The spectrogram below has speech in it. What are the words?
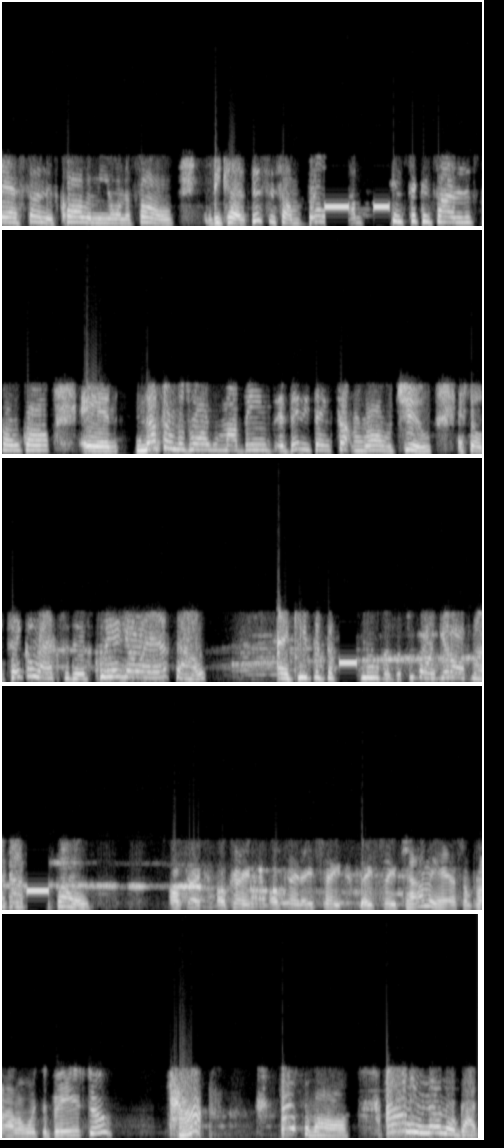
ass son is calling me on the phone because this is some bull. I'm fing sick and tired of this phone call, and nothing was wrong with my beans. If anything, something wrong with you. And so take a laxative, clear your ass out, and keep it the f- moving. But you're gonna get off my goddamn phone. Okay, okay, okay. They say they say Tommy had some problem with the beans too. Huh? First of all, I don't even know no god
